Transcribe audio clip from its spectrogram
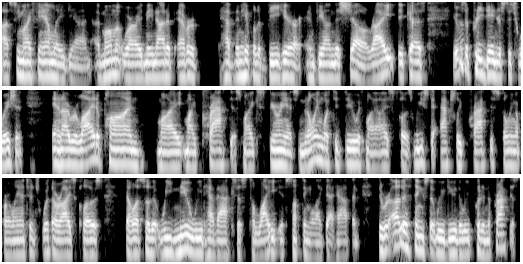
uh, see my family again, a moment where I may not have ever have been able to be here and be on this show, right? Because it was a pretty dangerous situation. And I relied upon my my practice, my experience, knowing what to do with my eyes closed. We used to actually practice filling up our lanterns with our eyes closed Bella, so that we knew we'd have access to light if something like that happened. There were other things that we do that we put into practice.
